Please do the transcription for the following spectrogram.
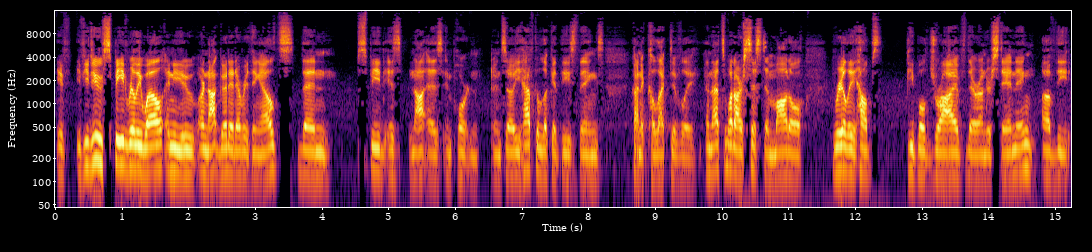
if if you do speed really well and you are not good at everything else, then speed is not as important. And so you have to look at these things kind of collectively. And that's what our system model really helps people drive their understanding of the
